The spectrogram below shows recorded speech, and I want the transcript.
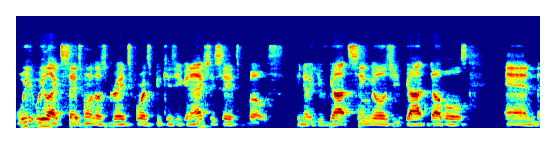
we we like to say it's one of those great sports because you can actually say it's both. You know, you've got singles, you've got doubles, and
